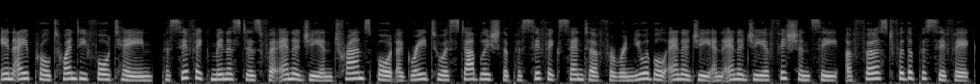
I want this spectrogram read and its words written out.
In April 2014, Pacific Ministers for Energy and Transport agreed to establish the Pacific Center for Renewable Energy and Energy Efficiency, a first for the Pacific.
